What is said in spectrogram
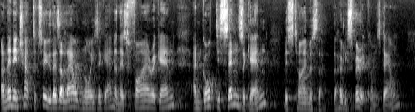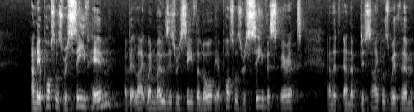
And then in chapter 2, there's a loud noise again, and there's fire again, and God descends again, this time as the, the Holy Spirit comes down. And the apostles receive him, a bit like when Moses received the law. The apostles receive the Spirit and the, and the disciples with them.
